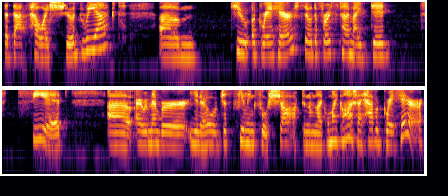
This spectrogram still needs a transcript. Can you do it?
that that's how I should react um, to a gray hair. So the first time I did see it, uh, I remember, you know, just feeling so shocked, and I'm like, oh my gosh, I have a gray hair.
